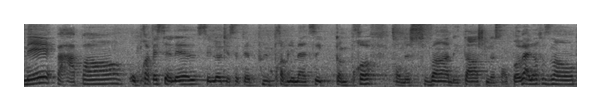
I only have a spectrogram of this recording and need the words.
Mais par rapport aux professionnels, c'est là que c'était plus problématique. Comme prof, on a souvent des tâches qui ne sont pas valorisantes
